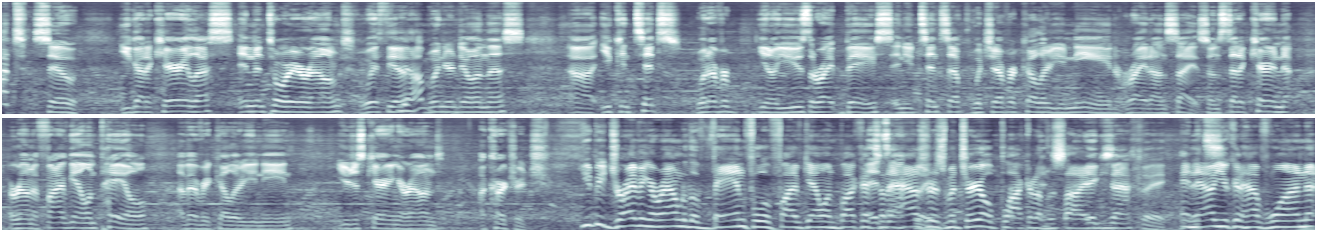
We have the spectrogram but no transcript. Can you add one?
What? So you got to carry less inventory around with you Yep. when you're doing this. Uh, you can tint whatever you know. You use the right base, and you tint up whichever color you need right on site. So instead of carrying around a five-gallon pail of every color you need, you're just carrying around a cartridge. You'd be driving around with a van full of five gallon buckets and a hazardous material placard on the side. Exactly. And now you can have one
